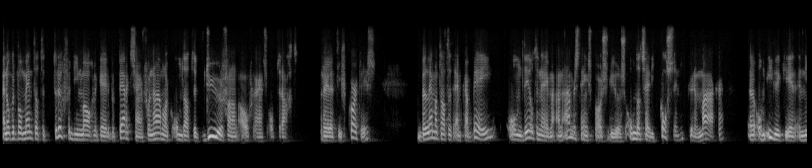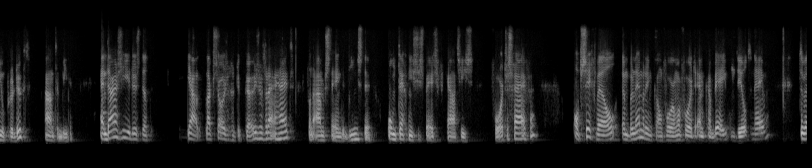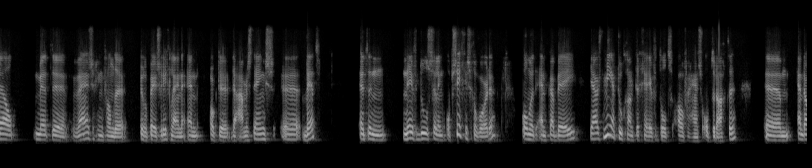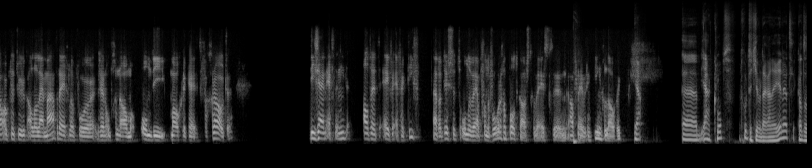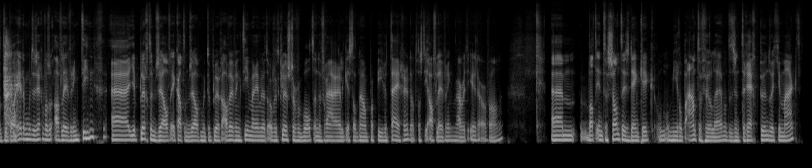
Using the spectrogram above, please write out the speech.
En op het moment dat de terugverdienmogelijkheden beperkt zijn, voornamelijk omdat de duur van een overheidsopdracht relatief kort is, belemmert dat het MKB om deel te nemen aan aanbestedingsprocedures, omdat zij die kosten niet kunnen maken uh, om iedere keer een nieuw product aan te bieden. En daar zie je dus dat, ja, laat ik zo zeggen, de keuzevrijheid van aanbestedende diensten om technische specificaties voor te schrijven, op zich wel een belemmering kan vormen voor het MKB om deel te nemen. Terwijl met de wijziging van de Europese richtlijnen en ook de, de aanbestedingswet, het een nevendoelstelling op zich is geworden om het MKB juist meer toegang te geven tot overheidsopdrachten. Um, en daar ook natuurlijk allerlei maatregelen voor zijn opgenomen om die mogelijkheden te vergroten. Die zijn echter niet altijd even effectief. Nou, dat is het onderwerp van de vorige podcast geweest, aflevering 10 geloof ik. Ja. Uh, ja, klopt. Goed dat je me daaraan herinnert. Ik had het natuurlijk al eerder moeten zeggen, was aflevering 10. Uh, eh, je plugt hem zelf. Ik had hem zelf moeten pluggen. Aflevering 10, waarin we het over het clusterverbod. En de vraag eigenlijk, is dat nou een papieren tijger? Dat was die aflevering waar we het eerder over hadden. Um, wat interessant is, denk ik, om, om hierop aan te vullen, hè, want het is een terecht punt wat je maakt,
